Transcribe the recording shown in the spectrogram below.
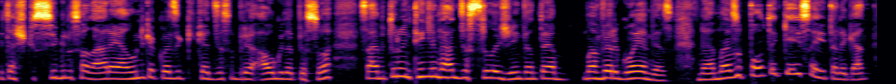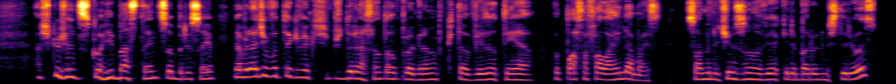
e tu acha que o signo solar é a única coisa que quer dizer sobre algo da pessoa, sabe? Tu não entende nada de astrologia, então tu é uma vergonha mesmo, né? Mas o ponto é que é isso aí, tá ligado? acho que eu já discorri bastante sobre isso aí. Na verdade, eu vou ter que ver que tipo de duração tá o programa, porque talvez eu tenha. eu possa falar ainda mais. Só um minutinho, vocês vão ouvir aquele barulho misterioso.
